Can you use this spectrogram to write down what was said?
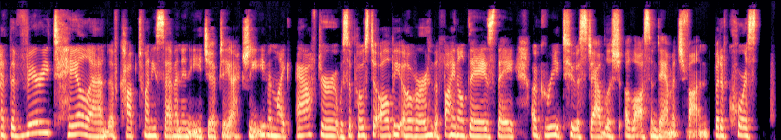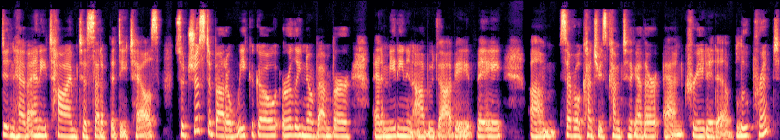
at the very tail end of COP27 in Egypt, actually, even like after it was supposed to all be over, in the final days, they agreed to establish a loss and damage fund. But of course, didn't have any time to set up the details. So just about a week ago, early November, at a meeting in Abu Dhabi, they um, several countries come together and created a blueprint.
